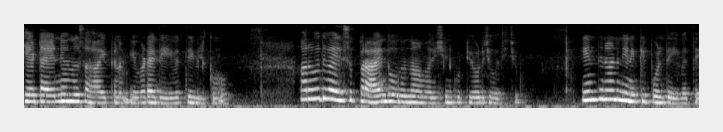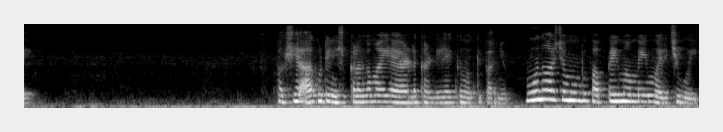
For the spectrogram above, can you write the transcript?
ചേട്ടാ എന്നെ ഒന്ന് സഹായിക്കണം. ഇവിടെ ദൈവത്തെ വിൽക്കുമോ? അറുപത് വയസ്സ് പ്രായം തോന്നുന്ന ആ മനുഷ്യൻ കുട്ടിയോട് ചോദിച്ചു. എന്തിനാണ് നിനക്കിപ്പോൾ ദൈവത്തെ? പക്ഷെ ആ കുട്ടി നിഷ്കളങ്കമായി അയാളുടെ കണ്ണിലേക്ക് നോക്കി പറഞ്ഞു. മൂന്ന് വർഷം മുമ്പ് പപ്പയും അമ്മയും മരിച്ചുപോയി.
